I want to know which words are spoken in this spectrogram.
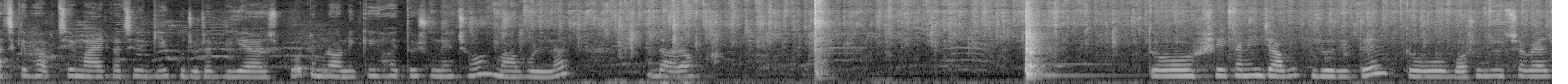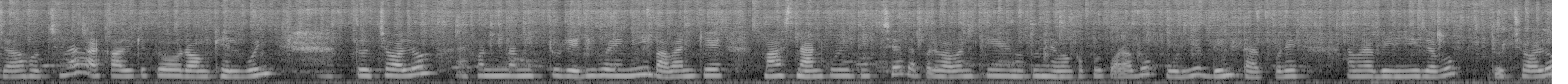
আজকে ভাবছি মায়ের কাছে গিয়ে পুজোটা দিয়ে আসব। তোমরা অনেকেই হয়তো শুনেছ মা বললা দাঁড়াও। তো সেখানেই যাব পুজো দিতে। তো বসন্ত উৎসবে যাওয়া হচ্ছে না। আর কালকে তো রং খেলবই। তো চলো, এখন আমি একটু রেডি হয়ে নিই। বাবানকে, মা স্নান করে দিচ্ছে। তারপরে বাবানকে নতুন জামা কাপড় পরাবো, পরিয়ে দিন। তারপরে আমরা বেরিয়ে যাব। তো চলো,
